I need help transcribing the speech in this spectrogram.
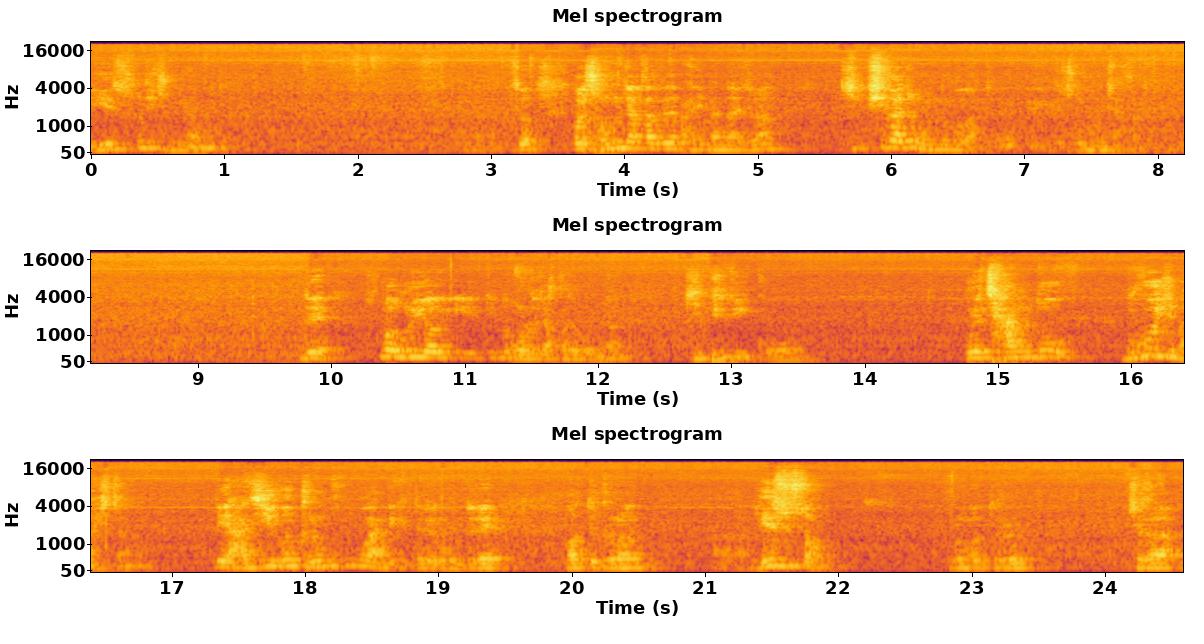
예술이 중요합니다. 그래서 뭐 전문 작가들 많이 만나지만 깊이가 좀 없는 것 같아요. 전문 작가들. 근데 정말 우리 여기 있는 원로 작가들 보면 깊이도 있고 우리 장도 무거이지 마시잖아. 근데 아직은 그런 홍보가 안 됐기 때문에 여러분들의 어떤 그런 아, 예술성 그런 것들을 제가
